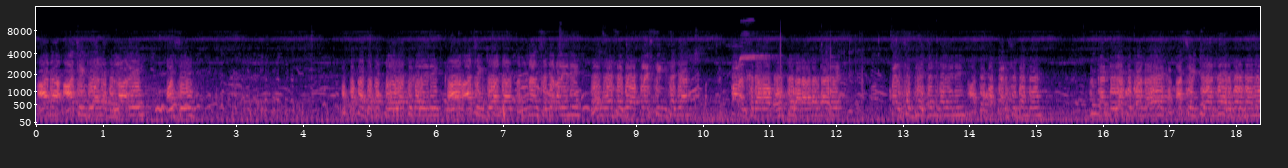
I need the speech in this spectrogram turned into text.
Ada Aceh Juanda berlari masih. Apakah dapat melewati kali ini? Kang Aceh Juanda tenang saja kali ini menguasai bola plastik saja. Lemparan ke dalam untuk kadang-kadang dari Persib Legend kali ini ataukah Persib Bandung akan dilakukan oleh Aceh Juanda berbeda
